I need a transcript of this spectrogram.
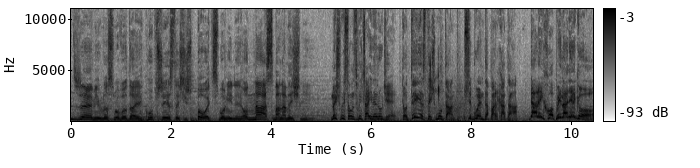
Drzemił, no słowo daje. Głupszy jesteś niż połeć słoniny. On nas ma na myśli. Myśmy są zwyczajne ludzie. To ty jesteś mutant, przybłęda parchata. Dalej chłopy na niego!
